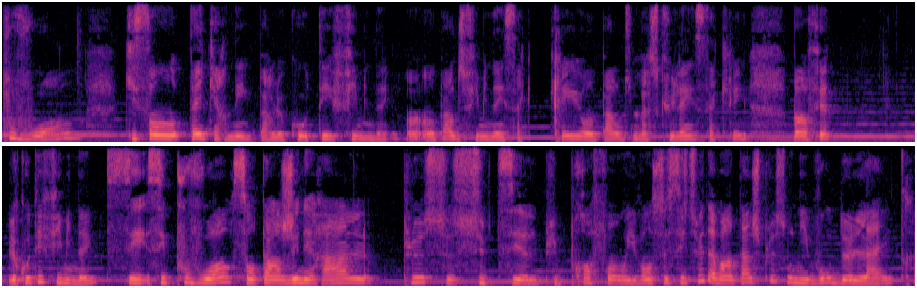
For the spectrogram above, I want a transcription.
pouvoirs qui sont incarnés par le côté féminin. On parle du féminin sacré, on parle du masculin sacré, mais en fait, le côté féminin, ces, pouvoirs sont en général plus subtils, plus profonds. Ils vont se situer davantage plus au niveau de l'être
